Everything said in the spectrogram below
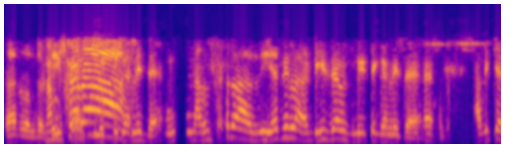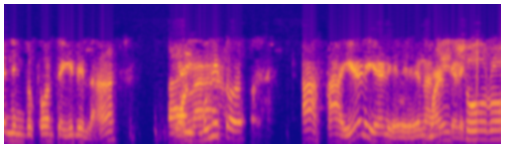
ಸರ್ ಒಂದು ನಮಸ್ಕಾರ. ಮೀಟಿಂಗ್ ಇದೆ. ನಮಸ್ಕಾರ ಅದು ಏನಿಲ್ಲ ಡಿ ಮೀಟಿಂಗ್ ಇದೆ. ಅದಕ್ಕೆ ನಿಮ್ದು ಫೋನ್ ತೆಗಿಲಿಲ್ಲ. ಆ, ಈಗ ಒಳ್ಳೆ- ಮುಗೀತು. ಹಾ ಹಾ ಹೇಳಿ ಹೇಳಿ ಏನಾದ್ರು. ಮೈಸೂರು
